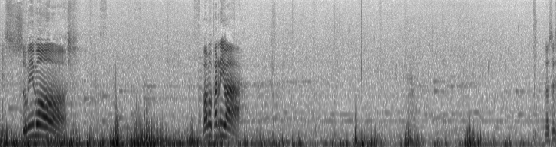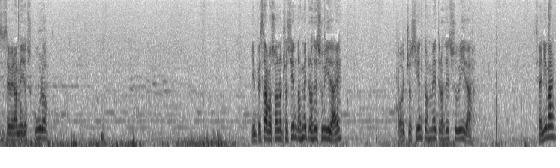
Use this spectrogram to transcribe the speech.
Y subimos ¡Vamos para arriba! No sé si se verá medio oscuro. Y empezamos, son 800 metros de subida, ¿eh? 800 metros de subida. ¿Se animan?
